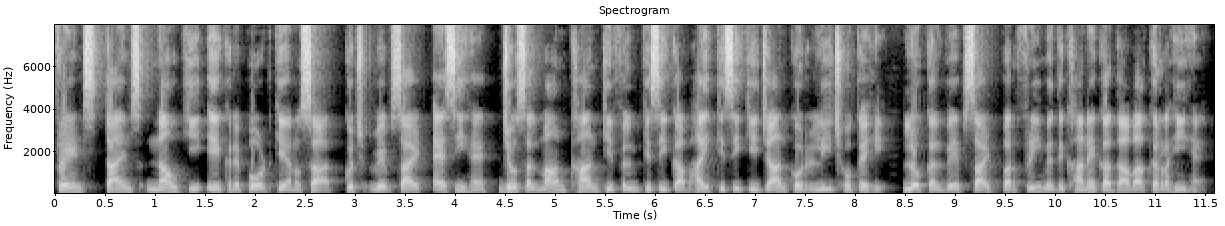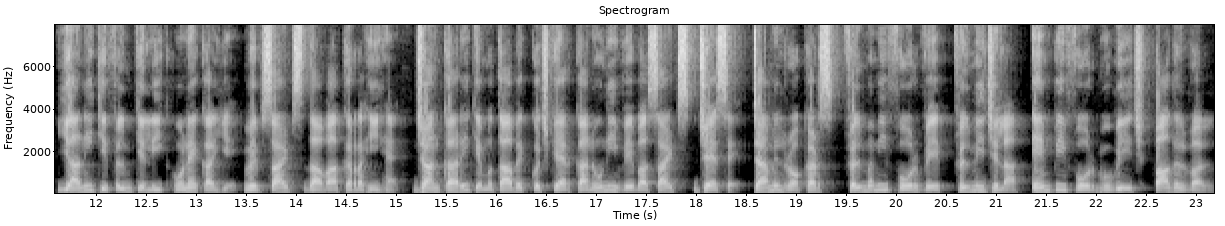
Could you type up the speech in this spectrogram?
फ्रेंड्स टाइम्स नाउ की एक रिपोर्ट के अनुसार, कुछ वेबसाइट ऐसी हैं जो सलमान खान की फ़िल्म किसी का भाई, किसी की जान को रिलीज़ होते ही। लोकल वेबसाइट पर फ्री में दिखाने का दावा कर रही हैं। यानी कि फ़िल्म के लीक होने का ये वेबसाइट्स दावा कर रही हैं। जानकारी के मुताबिक कुछ गैर कानूनी वेबसाइट्स जैसे Tamil rockers filmy four web फिल्मी जिला एम पी फोर मूवीज़ पागल वर्ल्ड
